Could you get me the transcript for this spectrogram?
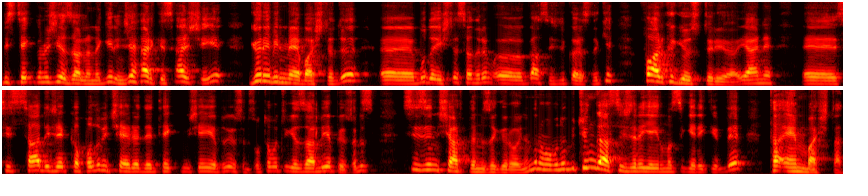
biz teknoloji yazarlarına gelince herkes her şeyi görebilmeye başladı. E, bu da işte sanırım e, gazetecilik arasındaki farkı gösteriyor. Yani e, siz sadece kapalı bir çevrede tek şey yapıyorsanız, otomatik yazarlığı yapıyorsanız sizin şartlarınıza göre oynanır ama bunu bütün gazetecilere yayılması gerekirdi ta en baştan.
